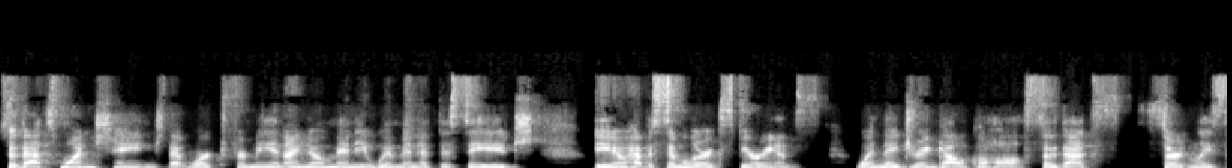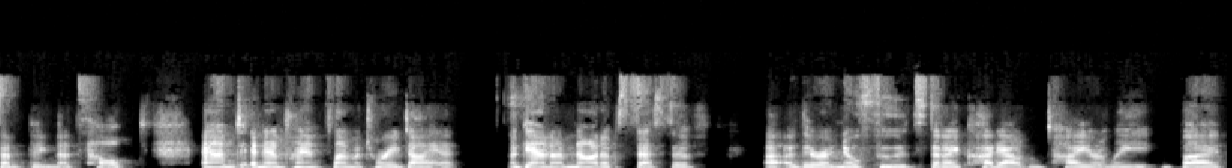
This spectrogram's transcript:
So that's one change that worked for me and i know many women at this age you know have a similar experience when they drink alcohol. So that's certainly something that's helped. And an anti-inflammatory diet. Again i'm not obsessive. Uh, there are no foods that I cut out entirely, but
